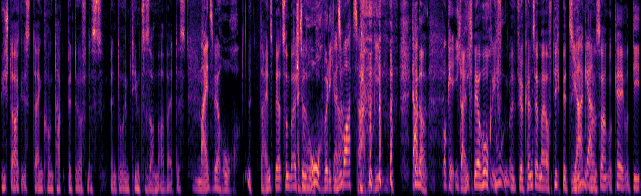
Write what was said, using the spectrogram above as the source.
wie stark ist dein Kontaktbedürfnis, wenn du im Team zusammenarbeitest? Meins wäre hoch. Deins wäre zum Beispiel Also hoch würde ich als ne? Wort sagen. Wie, da, Genau. Okay, ich, Deins wäre hoch. Ich, wir können es ja mal auf dich beziehen. Ja. Und sagen, okay, und die,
